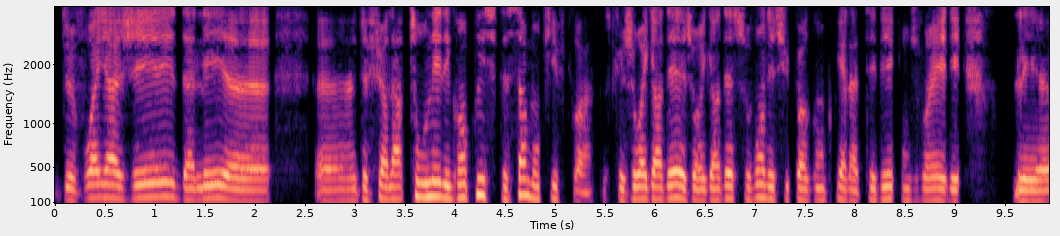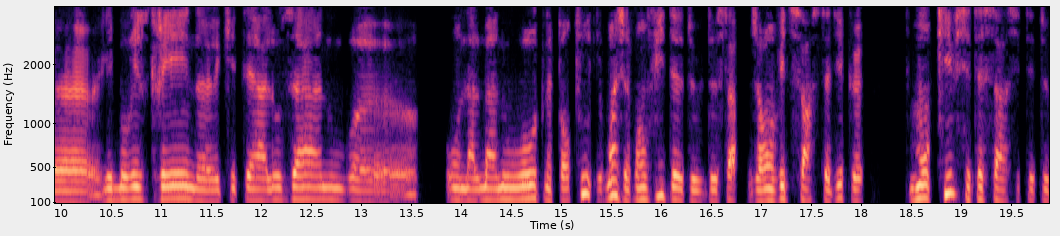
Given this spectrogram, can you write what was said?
de voyager, d'aller euh, euh, de faire la tournée des grands prix, c'était ça mon kiff quoi. Parce que je regardais, je regardais souvent des super grands prix à la télé quand je voyais des les, euh, les Maurice Green euh, qui étaient à Lausanne ou, euh, en Allemagne ou autre, n'importe où. Et moi, j'avais envie de, de, de ça. J'avais envie de ça. C'est-à-dire que mon kiff, c'était ça. C'était de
